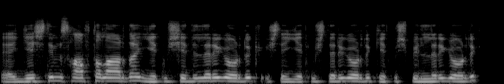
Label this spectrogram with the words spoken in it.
Ee, geçtiğimiz haftalarda 77'leri gördük, işte 70'leri gördük, 71'leri gördük.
